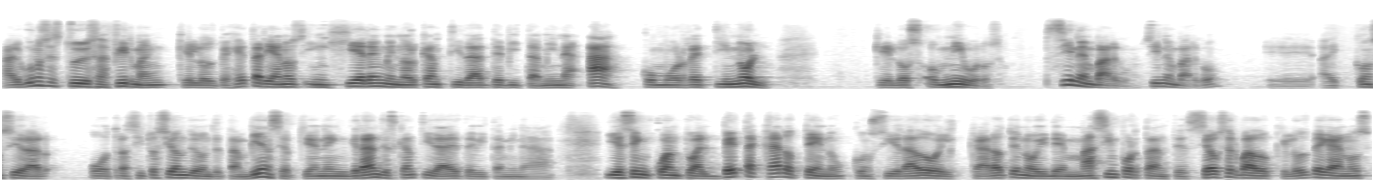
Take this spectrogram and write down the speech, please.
algunos estudios afirman que los vegetarianos ingieren menor cantidad de vitamina A, como retinol, que los omnívoros. Sin embargo, sin embargo, eh, hay que considerar otra situación de donde también se obtienen grandes cantidades de vitamina A. Y es en cuanto al beta-caroteno, considerado el carotenoide más importante, se ha observado que los veganos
